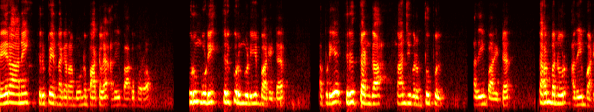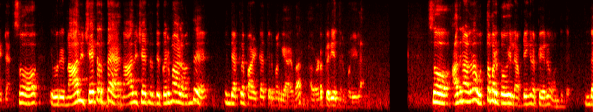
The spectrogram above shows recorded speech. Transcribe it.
பேரானை திருப்பேர் நகர் நம்ம ஒன்றும் பார்க்கல அதையும் பார்க்க போறோம். குறுங்குடி திருக்குறுங்குடியும் பாடிட்டார். அப்படியே திருத்தங்கா காஞ்சிபுரம் தூப்புல் அதையும் பாடிட்டார். கரம்பனூர் அதையும் பாடிட்டார். ஸோ இவர் நாலு கஷேத்திரத்தை நாலு கஷேத்திரத்து பெருமாளை வந்து இந்த இடத்துல பாடிட்டார் திருமங்கை ஆழ்வார். அவரோட பெரிய திருமொழியில. ஸோ அதனாலதான் உத்தமர் கோவில் அப்படிங்கிற பேரும் வந்தது இந்த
